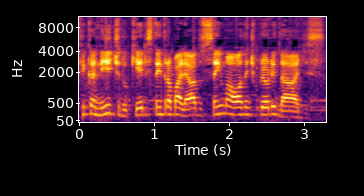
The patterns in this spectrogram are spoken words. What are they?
fica nítido que eles têm trabalhado sem uma ordem de prioridades,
